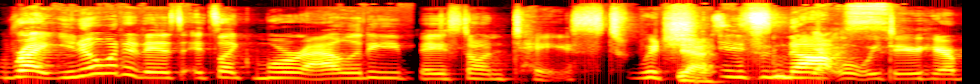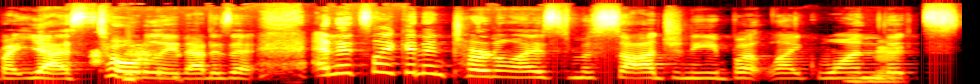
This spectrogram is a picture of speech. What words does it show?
Right. You know what it is? It's like morality based on taste, which Yes. is not what we do here. But yes, totally. that is it. And it's like an internalized misogyny, but like one Mhm. that's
